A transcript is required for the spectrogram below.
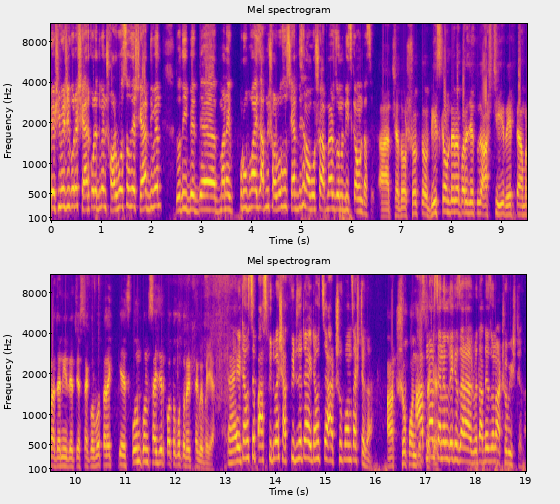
বেশি বেশি করে শেয়ার করে দিবেন সর্বোচ্চ যে শেয়ার দিবেন যদি মানে প্রুফ হয় যে আপনি সর্বোচ্চ শেয়ার দিয়েছেন অবশ্যই আপনার জন্য ডিসকাউন্ট আছে। আচ্ছা দর্শক তো ডিসকাউন্টের ব্যাপারে যেহেতু আসছি রেটটা আমরা জানিয়ে দেওয়ার চেষ্টা করব তাহলে কোন কোন সাইজের কত কত রেট থাকবে ভাইয়া? আহ, এটা হচ্ছে পাঁচ ফিট বাই সাত ফিট যেটা এটা হচ্ছে আটশো পঞ্চাশ টাকা। আটশো পঞ্চাশ আপনার চ্যানেল দেখে যারা আসবে তাদের জন্য আটশো বিশ টাকা।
